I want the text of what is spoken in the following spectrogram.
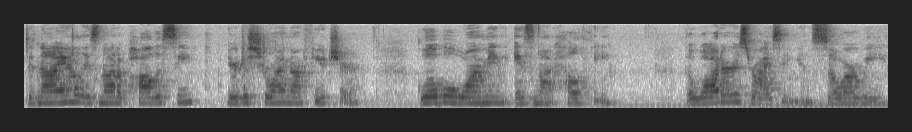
Denial is not a policy. You're destroying our future. Global warming is not healthy. The water is rising, and so are we.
